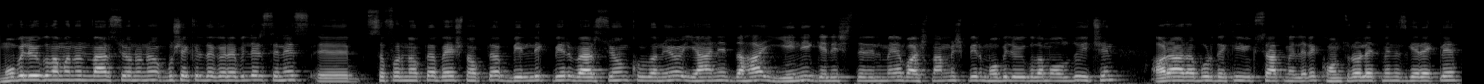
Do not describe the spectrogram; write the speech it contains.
Mobil uygulamanın versiyonunu bu şekilde görebilirsiniz. E, 0.5.1'lik bir versiyon kullanıyor. Yani daha yeni geliştirilmeye başlanmış bir mobil uygulama olduğu için ara ara buradaki yükseltmeleri kontrol etmeniz gerekli.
